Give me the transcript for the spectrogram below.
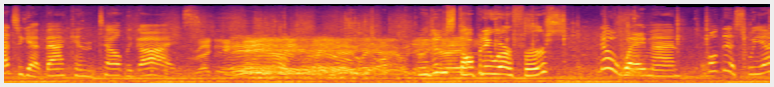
Had to get back and tell the guys. We didn't stop anywhere first? No way, man. Hold this, will ya?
